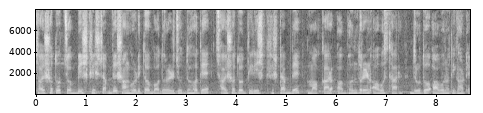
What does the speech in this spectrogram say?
ছয়শত চব্বিশ খ্রিস্টাব্দে সংঘটিত বদরের যুদ্ধ হতে ছয়শত তিরিশ খ্রিস্টাব্দে মক্কার অভ্যন্তরীণ অবস্থার দ্রুত অবনতি ঘটে।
